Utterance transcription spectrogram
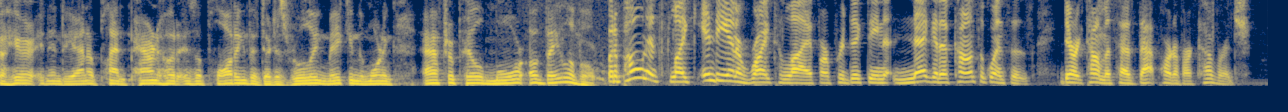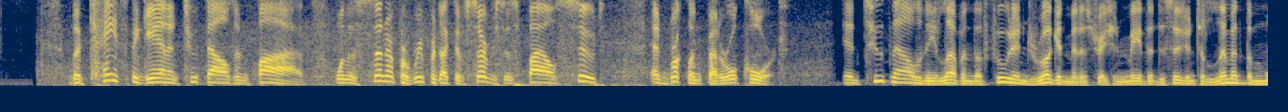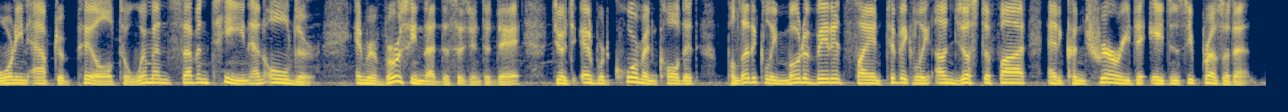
Here in Indiana, Planned Parenthood is applauding the judge's ruling, making the morning after pill more available. But opponents like Indiana Right to Life are predicting negative consequences. Derek Thomas has that part of our coverage. The case began in 2005 when the Center for Reproductive Services filed suit at Brooklyn Federal Court. In 2011, the Food and Drug Administration made the decision to limit the morning after pill to women 17 and older. In reversing that decision today, Judge Edward Korman called it politically motivated, scientifically unjustified, and contrary to agency precedent.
